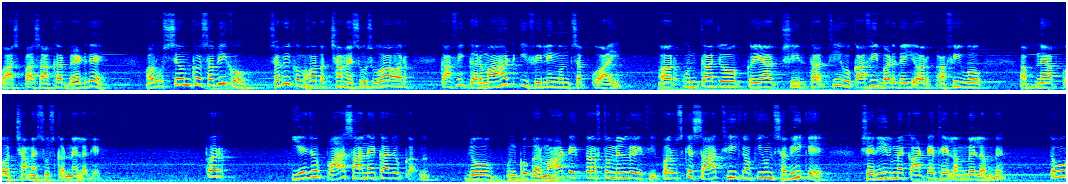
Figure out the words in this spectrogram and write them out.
पास पास आकर बैठ गए और उससे उनको सभी को सभी को बहुत अच्छा महसूस हुआ और काफ़ी गर्माहट की फीलिंग उन सबको आई और उनका जो क्रियाशीलता थी वो काफ़ी बढ़ गई और काफ़ी वो अपने आप को अच्छा महसूस करने लगे। पर ये जो पास आने का जो जो उनको गर्माहट एक तरफ़ तो मिल रही थी, पर उसके साथ ही क्योंकि उन सभी के शरीर में कांटे थे लंबे लंबे तो वो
